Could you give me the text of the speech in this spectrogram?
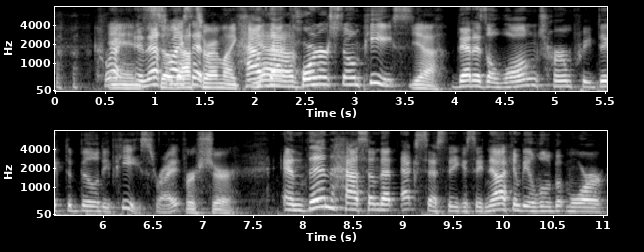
Correct. And And, that's so why I that's said where I'm like, have yeah. that cornerstone piece Yeah, that is a long-term predictability piece, right? for sure. and then have some of that excess that you can say, now I can be a little bit more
